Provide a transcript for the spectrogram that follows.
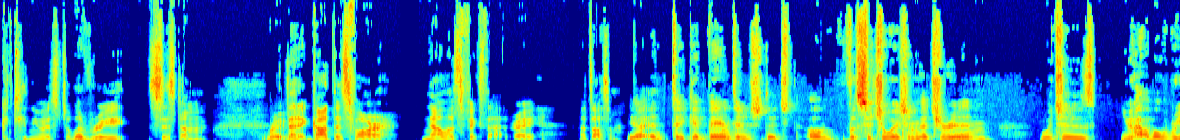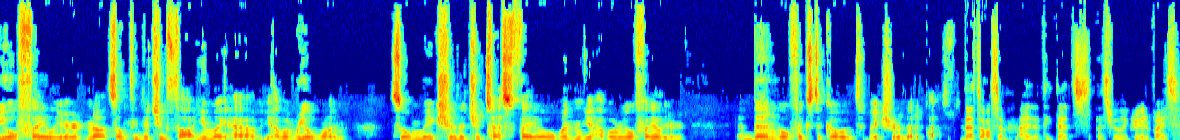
continuous delivery system right. that it got this far. Now let's fix that, right? That's awesome. Yeah, and take advantage that of the situation that you're in, which is you have a real failure, not something that you thought you might have. You have a real one so make sure that your tests fail when you have a real failure, and then go fix the code to make sure that it passes. That's awesome. I think that's that's really great advice.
